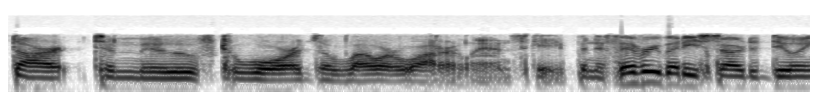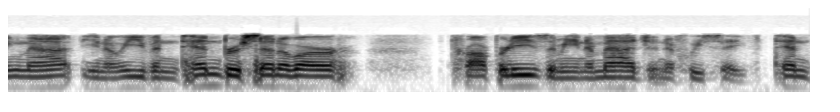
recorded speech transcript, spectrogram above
start to move towards a lower water landscape. And if everybody started doing that, you know, even 10% of our properties, I mean, imagine if we save 10%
